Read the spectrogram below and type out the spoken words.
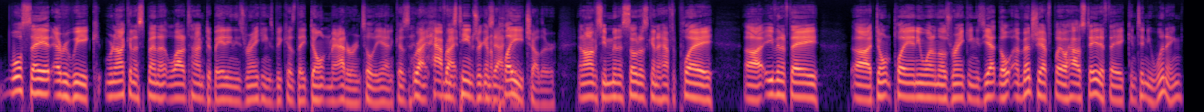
we'll say it every week. We're not going to spend a lot of time debating these rankings because they don't matter until the end. Because Right, half these teams are going to exactly. play each other, and obviously Minnesota's going to have to play, uh, even if they uh, don't play anyone in those rankings yet. They'll eventually have to play Ohio State if they continue winning.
